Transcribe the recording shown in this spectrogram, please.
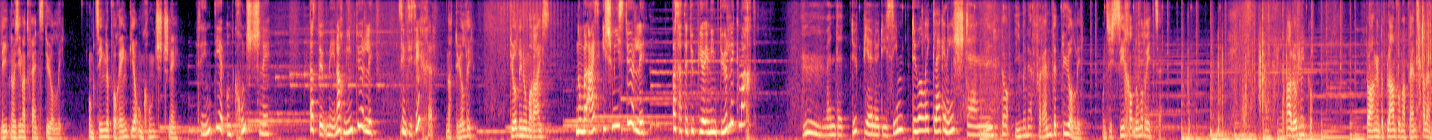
Liegt noch in seinem Adventstürli. Umzingelt von Rentier und Kunstschnee. Rentier und Kunstschnee? Das tut mehr nach meinem Türli. Sind Sie sicher? Natürlich. Türli Nummer eins. Nummer eins ist mein Türli. Was hat der Dupieux in meinem Türli gemacht? Hm, wenn der Dupieux nicht in seinem Türli gelegen ist, dann... Liegt da in einem fremden Türli. Und es ist sicher die Nummer 13. Ah, schau, Nico. Da hängt der Plan vom Adventskalender.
